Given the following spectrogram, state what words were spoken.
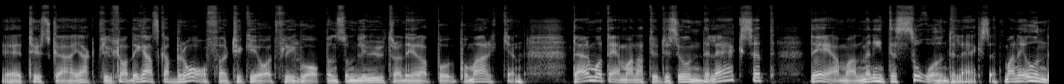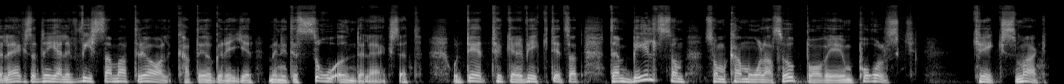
eh, tyska jaktflygplan. Det är ganska bra för, tycker jag, ett flygvapen som blir utraderat på, på marken. Däremot är man naturligtvis underlägset, det är man, men inte så underlägset. Man är underlägset när det gäller vissa materialkategorier, men inte så underlägset. Och Det tycker jag är viktigt. Så att Den bild som, som kan målas upp av är en polsk krigsmakt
